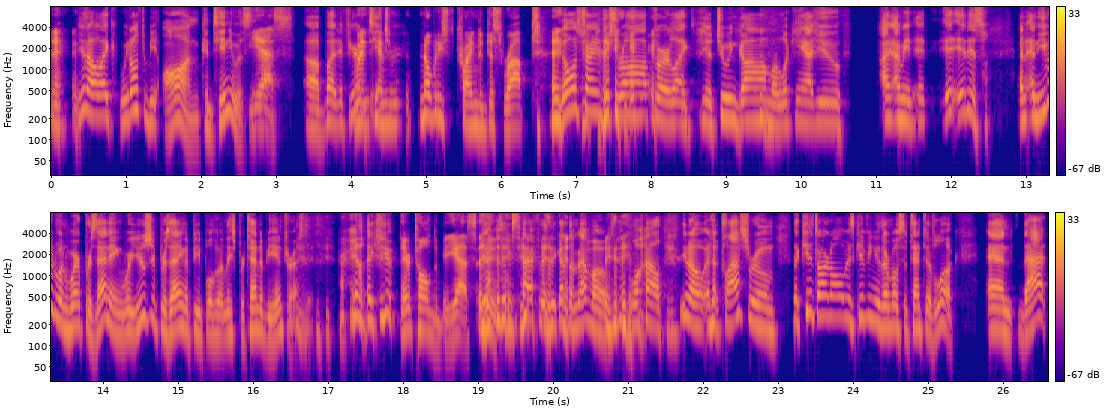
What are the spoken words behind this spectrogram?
you know, like we don't have to be on continuously. Yes. Uh, but if you're with, a teacher, nobody's trying to disrupt. no one's trying to disrupt or like you know chewing gum or looking at you. I, I mean, it, it it is. And, and even when we're presenting, we're usually presenting to people who at least pretend to be interested, right? Like you, they're told to be. Yes, yeah, exactly. They got the memo. While you know, in a classroom, the kids aren't always giving you their most attentive look, and that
